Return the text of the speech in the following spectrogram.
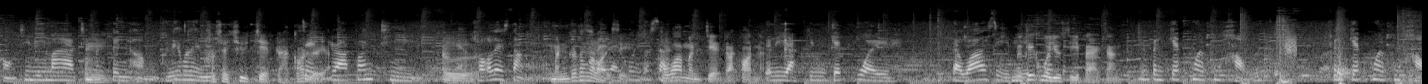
ของที่นี่มากที่มันอืมเป็นเอ่อเขาเรียกว่าอะไรนะเขาใช้ชื่อเจดดราก้อนเจเลดยอะดราก้อนทีเออ เขาก็เลยสั่ง มันก็ต้องอร่อยสิ หลายๆคนก็สั่ง เพราะว่ามันเจดดราก้อนอะเจลีอยากกินเก๊กฮวย แต่ว่าสีนี้เมื่อกี้ควรอยู่สีแปลกจัง มันเป็นเก๊กฮวยภูเขา เป็นเก๊กฮวยภูเขา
